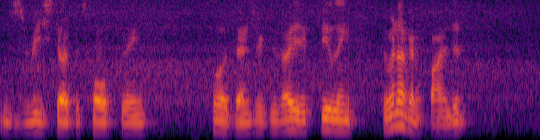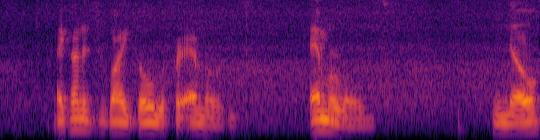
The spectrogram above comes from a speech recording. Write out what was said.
And just restart this whole thing, whole adventure, because I have a feeling that we're not gonna find it. I kind of just want to go look for emeralds. Emeralds. You know?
